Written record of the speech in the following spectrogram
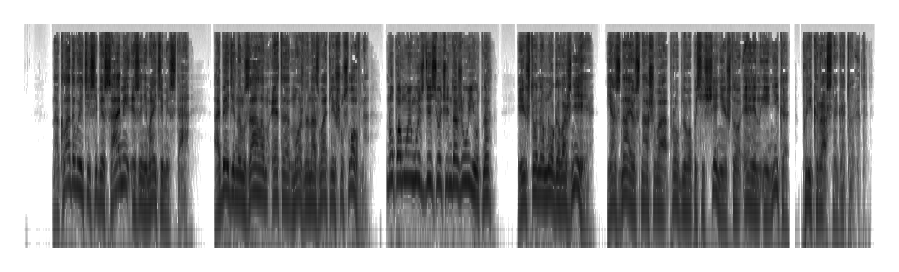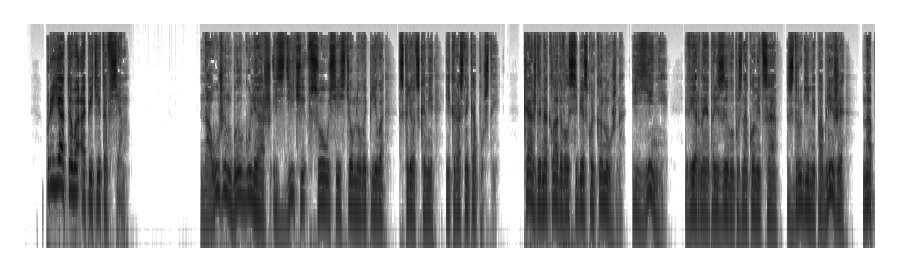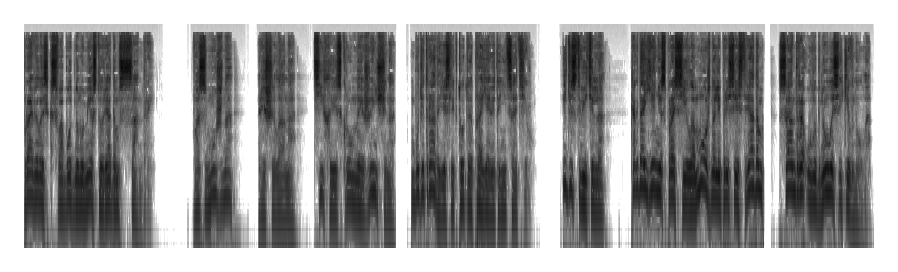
«Накладывайте себе сами и занимайте места. Обеденным залом это можно назвать лишь условно, но, по-моему, здесь очень даже уютно. И что намного важнее, я знаю с нашего пробного посещения, что Эллен и Ника прекрасно готовят. Приятного аппетита всем!» На ужин был гуляш из дичи в соусе из темного пива с клетками и красной капустой. Каждый накладывал себе сколько нужно, и Йенни, верная призыву познакомиться с другими поближе, направилась к свободному месту рядом с Сандрой. «Возможно, — решила она, — тихая и скромная женщина будет рада, если кто-то проявит инициативу». И действительно, когда Ени спросила, можно ли присесть рядом, Сандра улыбнулась и кивнула.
